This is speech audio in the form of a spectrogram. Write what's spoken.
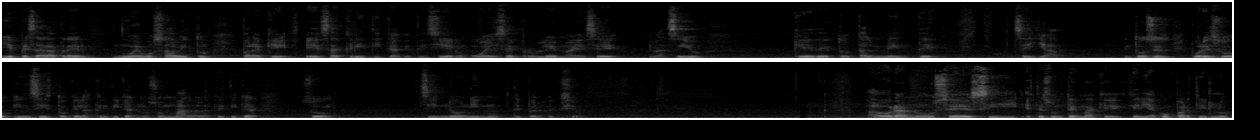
Y empezar a traer nuevos hábitos para que esa crítica que te hicieron o ese problema, ese vacío, quede totalmente sellado. Entonces, por eso insisto que las críticas no son malas, las críticas son sinónimo de perfección. Ahora no sé si este es un tema que quería compartirlo.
